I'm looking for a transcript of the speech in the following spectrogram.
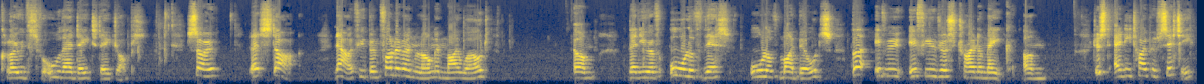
clothes for all their day to day jobs. So, let's start. Now, if you've been following along in my world, um, then you have all of this, all of my builds. But if you if you just trying to make um, just any type of city,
